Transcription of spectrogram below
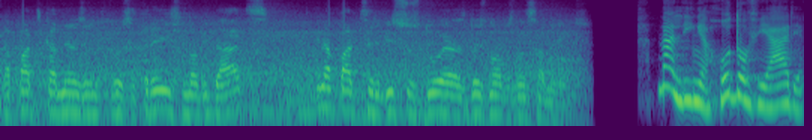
Na parte de caminhões a gente trouxe três novidades e na parte de serviços dois, dois novos lançamentos. Na linha rodoviária,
